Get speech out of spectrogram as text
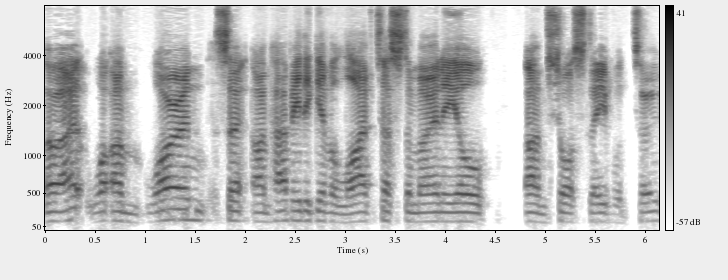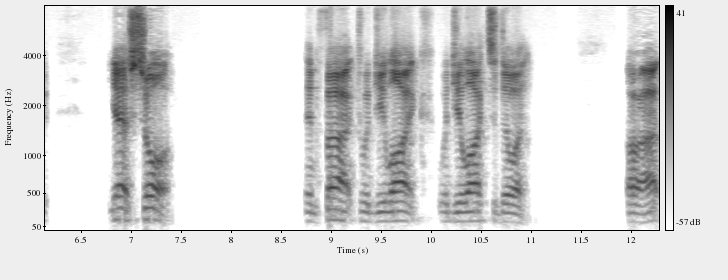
All right, well, um, Warren said, I'm happy to give a live testimonial. I'm sure Steve would too. Yeah, sure. In fact, would you like, would you like to do it? All right.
